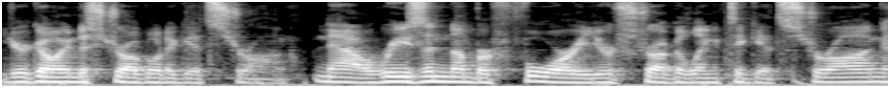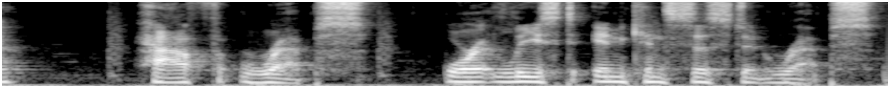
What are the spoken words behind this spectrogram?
you're going to struggle to get strong. Now, reason number four you're struggling to get strong half reps, or at least inconsistent reps.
